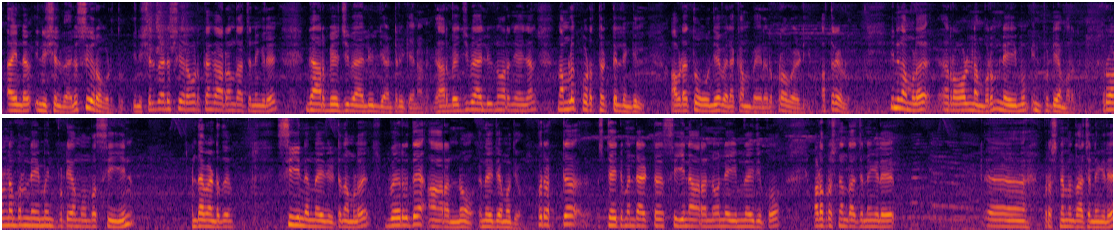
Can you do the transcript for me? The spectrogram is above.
അതിന്റെ ഇനിഷ്യൽ വാല്യൂ സീറോ കൊടുത്തു. ഇനിഷ്യൽ വാല്യൂ സീറോ കൊടുക്കാൻ കാരണം എന്താ വെച്ചിട്ടുണ്ടെങ്കിൽ ഗാർബേജ് വാല്യൂ ഇല്ലാണ്ടിരിക്കാനാണ്. ഗാർബേജ് വാല്യൂ എന്ന് പറഞ്ഞു കഴിഞ്ഞാൽ നമ്മൾ കൊടുത്തിട്ടില്ലെങ്കിൽ അവിടെ തോന്നിയ വില കമ്പൈലർ പ്രൊവൈഡ് ചെയ്യും. അത്രയേ ഉള്ളൂ. ഇനി നമ്മൾ റോൾ നമ്പറും നെയിമും ഇൻപുട്ട് ചെയ്യാൻ പറഞ്ഞു. റോൾ നമ്പറും നെയിമും ഇൻപുട്ട് ചെയ്യാൻ പോകുമ്പോൾ സീൻ എന്താ വേണ്ടത്? സീൻ എന്ന് എഴുതിയിട്ട് നമ്മൾ വെറുതെ ആർ എൻ ഒ എന്ന് എഴുതിയാൽ മതിയോ? ഇപ്പോൾ ഒരൊറ്റ സ്റ്റേറ്റ്മെന്റ് ആയിട്ട് cin R N O name എന്ന് എഴുതിയപ്പോൾ അവിടെ പ്രശ്നം എന്താ വെച്ചിട്ടുണ്ടെങ്കിൽ പ്രശ്നം എന്താ വെച്ചിട്ടുണ്ടെങ്കിൽ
